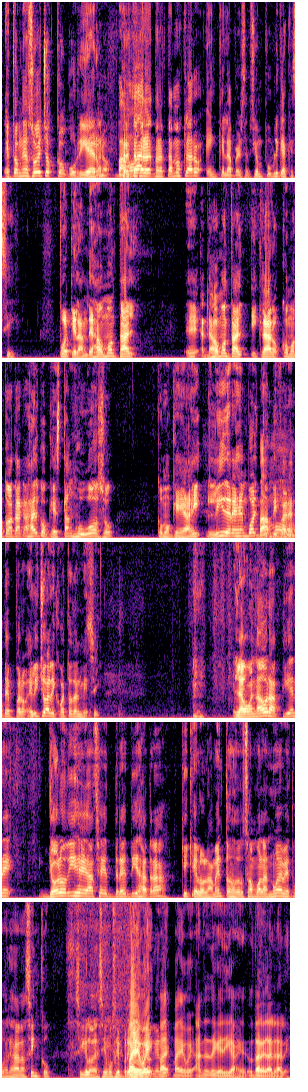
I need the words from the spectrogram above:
Estos son esos hechos que ocurrieron. pero, estamos claros en que la percepción pública es que sí. Porque la han dejado montar. Eh, han dejado montar. Y claro, ¿cómo tú atacas algo que es tan jugoso? Como que hay líderes envueltos diferentes. Pero el hecho de esto termina. Sí. La gobernadora tiene. Yo lo dije hace tres días atrás. Quique, lo lamento. Nosotros somos a las nueve, tú eres a las cinco Así que lo decimos siempre. Vaya, güey, vaya, antes de que digas eso. Dale, dale, dale.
